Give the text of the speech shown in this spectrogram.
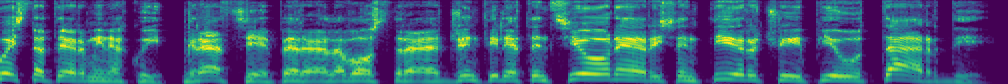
Questa termina qui. Grazie per la vostra gentile attenzione, a risentirci più tardi.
